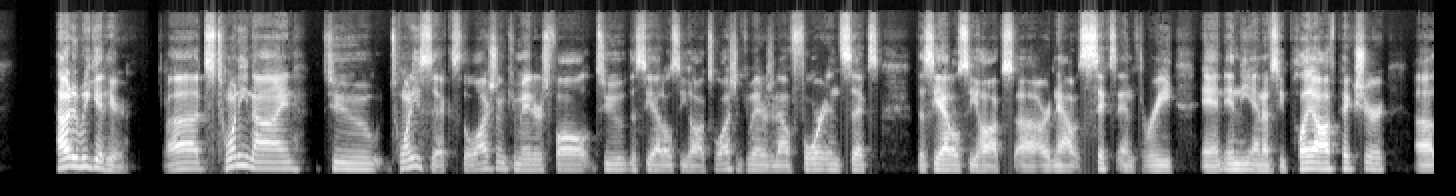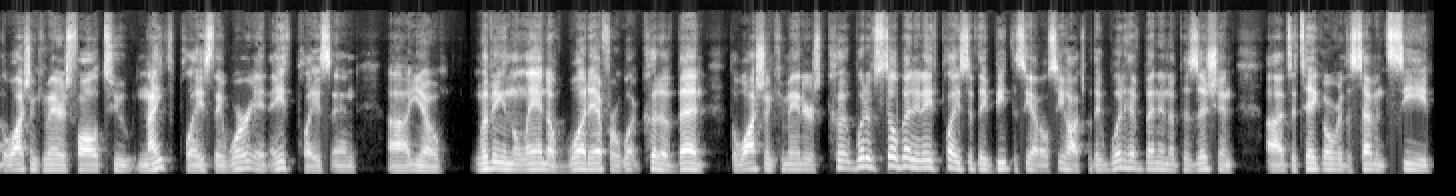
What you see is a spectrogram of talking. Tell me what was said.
how did we get here? Uh, it's 29 to 26. The Washington Commanders fall to the Seattle Seahawks. Washington Commanders are now four and six. The Seattle Seahawks uh, are now six and three. And in the NFC playoff picture, uh, the Washington Commanders fall to ninth place. They were in eighth place, and uh, you know, living in the land of what if or what could have been, the Washington Commanders could would have still been in eighth place if they beat the Seattle Seahawks, but they would have been in a position uh, to take over the seventh seed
